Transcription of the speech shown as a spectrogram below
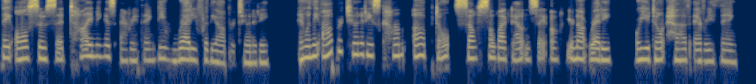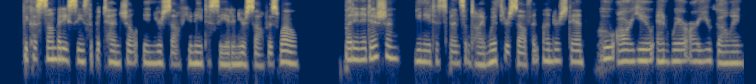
They also said timing is everything. Be ready for the opportunity. And when the opportunities come up, don't self select out and say, Oh, you're not ready or you don't have everything because somebody sees the potential in yourself. You need to see it in yourself as well. But in addition, you need to spend some time with yourself and understand who are you and where are you going?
